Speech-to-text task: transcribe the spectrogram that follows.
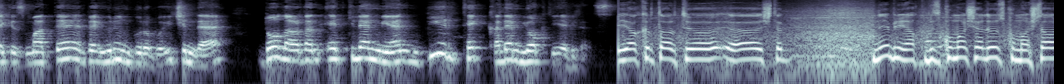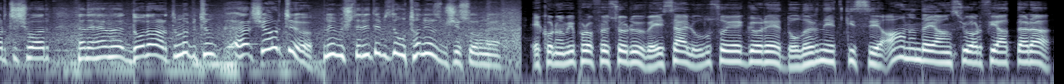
418 madde ve ürün grubu içinde dolardan etkilenmeyen bir tek kalem yok diyebiliriz. Yakıt artıyor, ya işte ne bileyim ya biz kumaş alıyoruz, kumaşta artış var. Yani hem dolar artımı bütün her şey artıyor. Ne müşteri de biz de utanıyoruz bir şey sormaya. Ekonomi profesörü Veysel Ulusoy'a göre doların etkisi anında yansıyor fiyatlara.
